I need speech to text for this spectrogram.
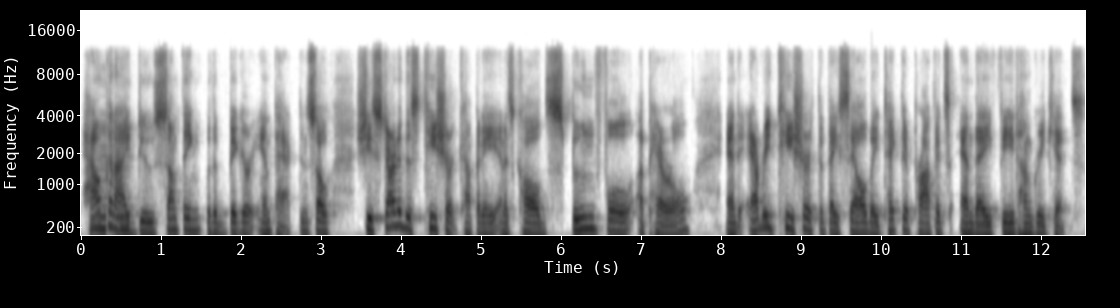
How mm-hmm. can I do something with a bigger impact? And so she started this t-shirt company and it's called Spoonful Apparel and every t-shirt that they sell they take their profits and they feed hungry kids.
